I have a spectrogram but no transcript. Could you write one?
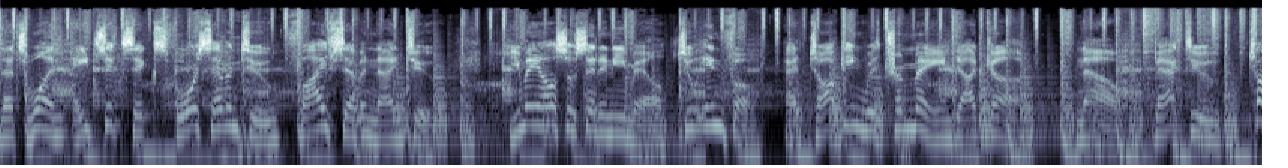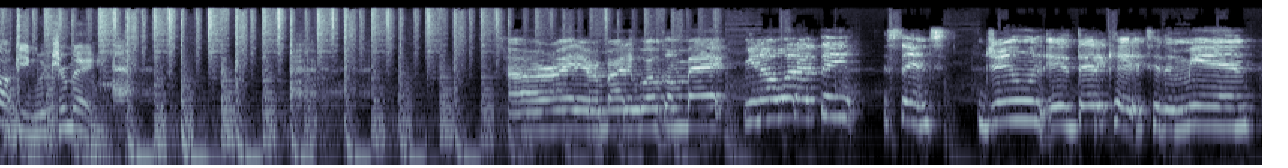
That's 1 866 472 5792. You may also send an email to info at talkingwithtremaine.com. Now, back to Talking with Tremaine. All right, everybody, welcome back. You know what? I think since June is dedicated to the men,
